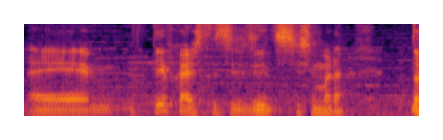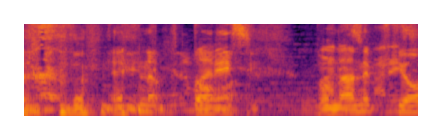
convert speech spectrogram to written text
ε, τι ευχάριστη συζήτηση σήμερα, το να δουν ένα Εμένα μου πτώμα αρέσει. που Μ' να αρέσει, είναι μ' αρέσει. πιο...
